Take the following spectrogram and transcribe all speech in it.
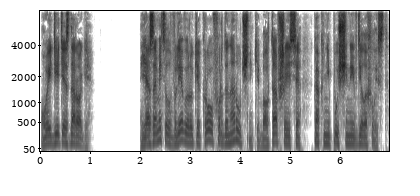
«Уйдите с дороги», я заметил в левой руке Кроуфорда наручники, болтавшиеся, как непущенный в дело хлыст.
